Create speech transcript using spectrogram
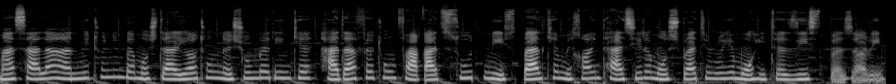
مثلا می‌تونین به مشتریاتون نشون بدین که هدفتون فقط سود نیست بلکه می‌خواین تاثیر مثبتی روی محیط زیست بذارین.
